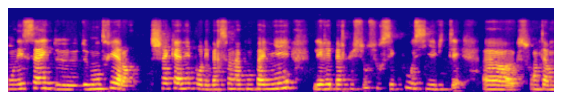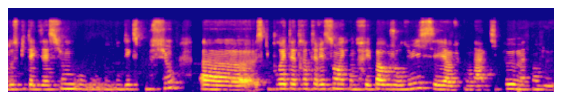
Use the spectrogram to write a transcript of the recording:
on, essaye de, de montrer, alors chaque année pour les personnes accompagnées, les répercussions sur ces coûts aussi évités, euh, que ce soit en termes d'hospitalisation ou, d'expulsion. Euh, ce qui pourrait être intéressant et qu'on ne fait pas aujourd'hui, c'est euh, qu'on a un petit peu maintenant de,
